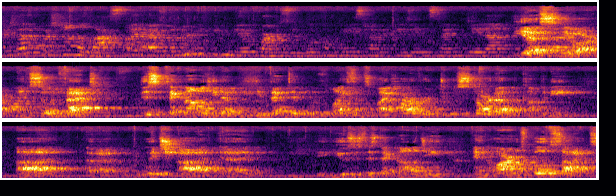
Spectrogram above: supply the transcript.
I just had a question on the last slide. I was wondering pharmaceutical companies have been using this type of data? Yes, they Uh, are. And so, in fact, this technology that we invented was licensed by Harvard to a startup company uh, uh, which uh, uh, uses this technology and arms both sides.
